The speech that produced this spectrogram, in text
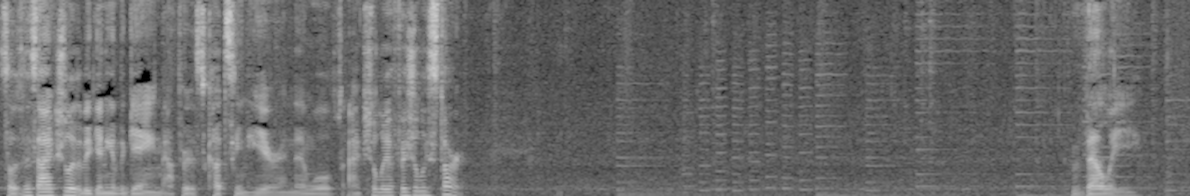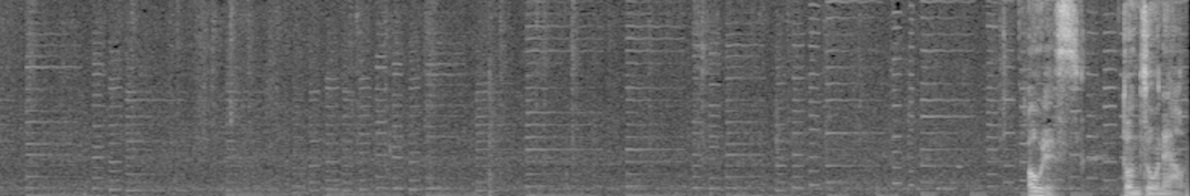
So this is actually the beginning of the game after this cutscene here, and then we'll actually officially start. Vellie. Otis, don't zone out.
